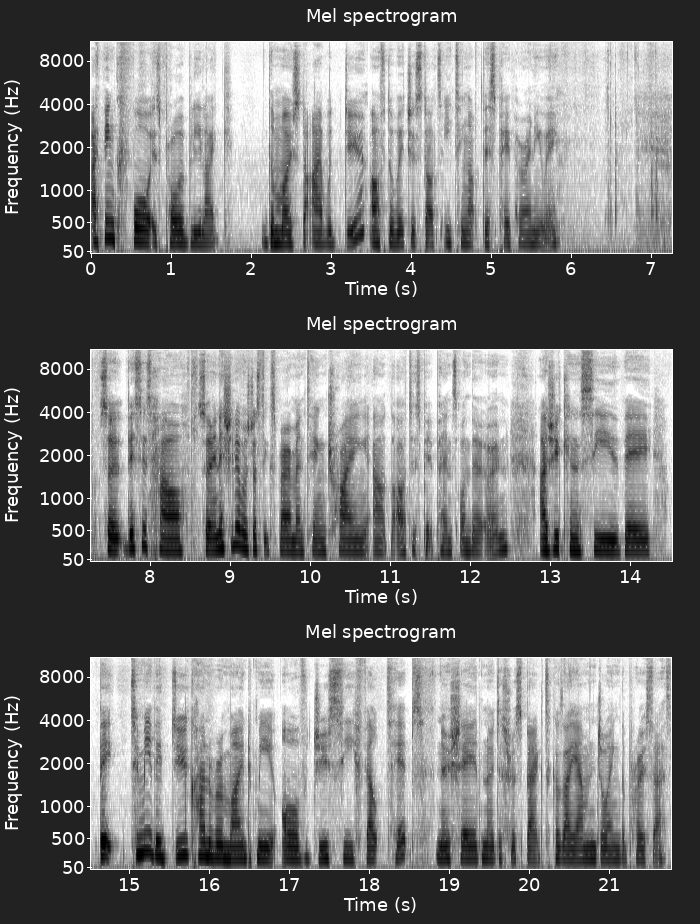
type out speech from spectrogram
I think four is probably like the most that I would do after which it starts eating up this paper anyway. So this is how, so initially I was just experimenting, trying out the Artist Pitt pens on their own. As you can see, they they to me they do kind of remind me of juicy felt tips. No shade no disrespect because i am enjoying the process.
